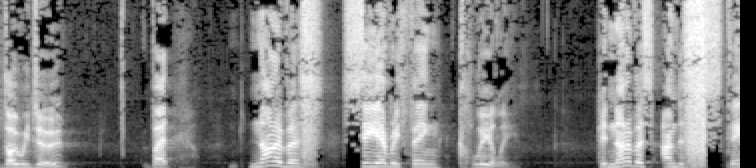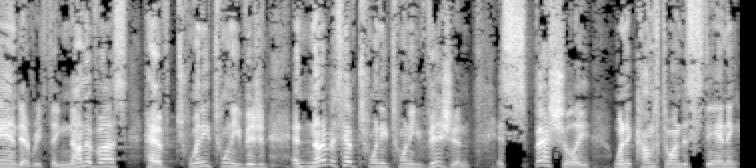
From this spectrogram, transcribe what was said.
though we do, but none of us see everything clearly. Okay, none of us understand everything. None of us have 2020 vision, and none of us have 2020 vision, especially when it comes to understanding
